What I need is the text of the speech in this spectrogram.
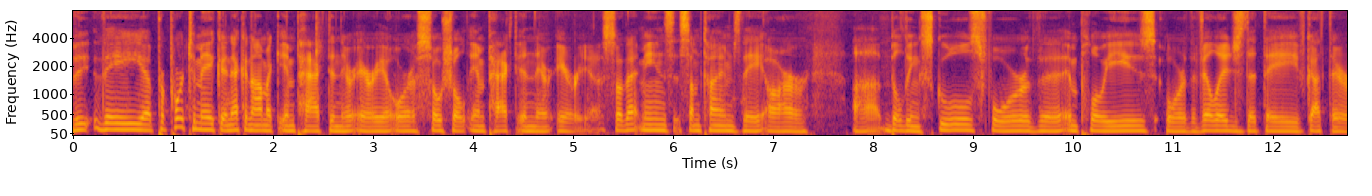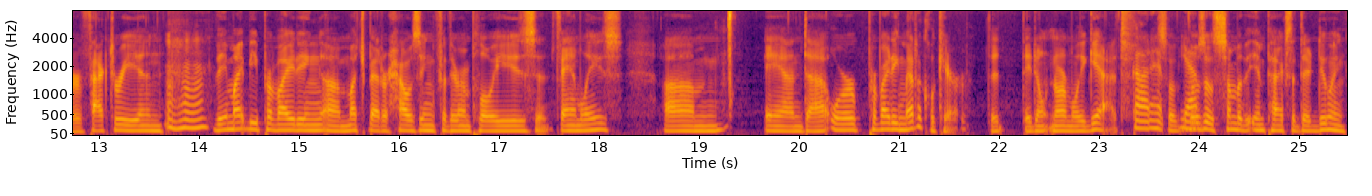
the, they uh, purport to make an economic impact in their area or a social impact in their area. So that means that sometimes they are uh, building schools for the employees or the village that they've got their factory in. They might be providing uh, much better housing for their employees and families. Um, and uh, or providing medical care that they don't normally get. Got it. So Yep. those are some of the impacts that they're doing.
